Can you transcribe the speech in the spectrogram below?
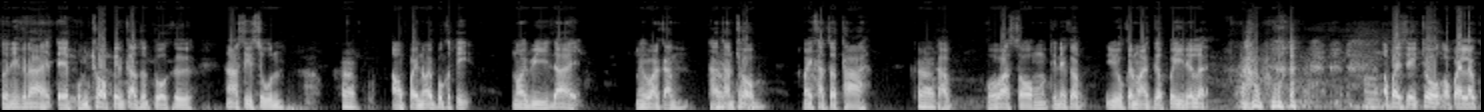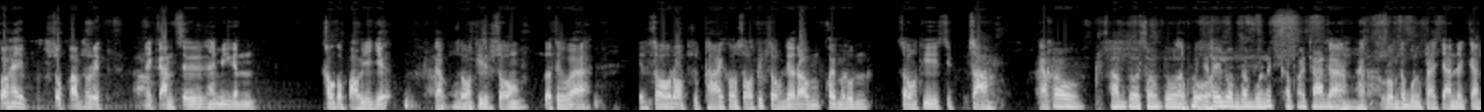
ตัวนี้ก็ได้ แต่ผมชอบเป็นการส่วนตัวคือห้าสี่ศูนย์ครับ เอาไปน้อยปกติ น้อยวีได้ ไม่ว่ากัน ถ้าท่านชอบไม่ขัดศรัทธาครับครับ เพราะว่าซองที่นี่ก็อยู่กันมาเกือบปีนี่แหละครับเอาไปเสี่ยงโชคเอาไปแล้วก็ให้ประสบความสำเร็จในการซื้อให้มีเงินเข้ากระเป๋าเยอะๆครับซองที่สิบสองก็ถือว่าเป็นซองรอบสุดท้ายของซองที่สองเดี๋ยวเราค่อยมาลุ้นซองที่สิบสาม ครับเข้าสามตัวสองตัวสองตัว เพื่อจะได้ร่วมทำบุญกับอาจารย์การครับ ร่วมทำบุญกับพระอาจารย์ด้วยกัน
